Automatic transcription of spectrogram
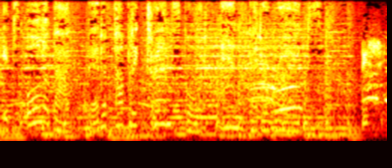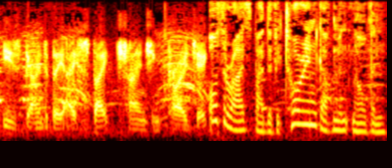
It's all about better public transport and better roads. This is going to be a state-changing project. Authorised by the Victorian Government, Melbourne.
